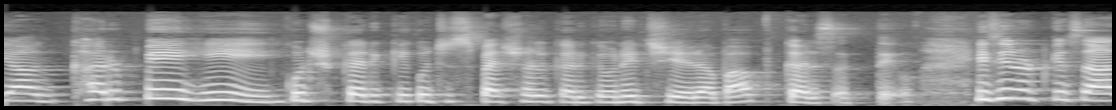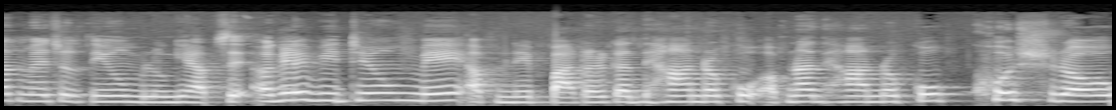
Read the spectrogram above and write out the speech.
या घर पे ही कुछ करके, कुछ स्पेशल करके उन्हें चेयर अप आप कर सकते हो. इसी नोट के साथ मैं चलती हूँ. मिलूँगी आपसे अगले वीडियो में. अपने पार्टनर का ध्यान रखो, अपना ध्यान रखो, खुश रहो,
